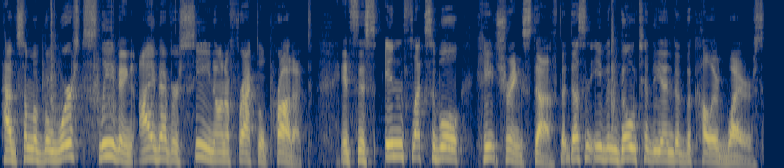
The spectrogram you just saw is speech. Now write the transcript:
have some of the worst sleeving I've ever seen on a Fractal product. It's this inflexible heat shrink stuff that doesn't even go to the end of the colored wires.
